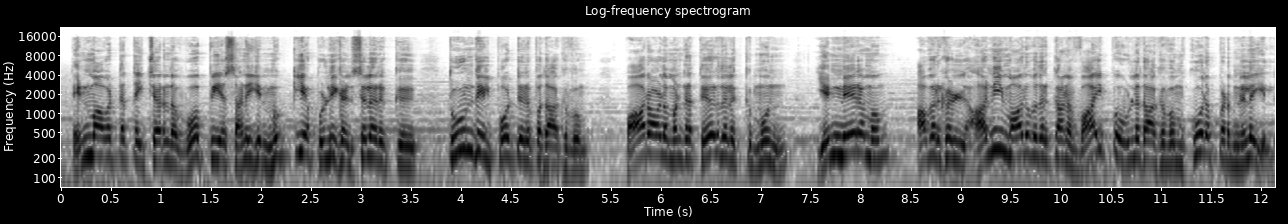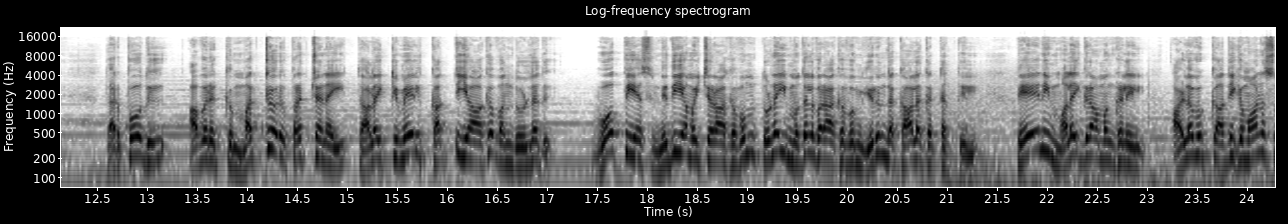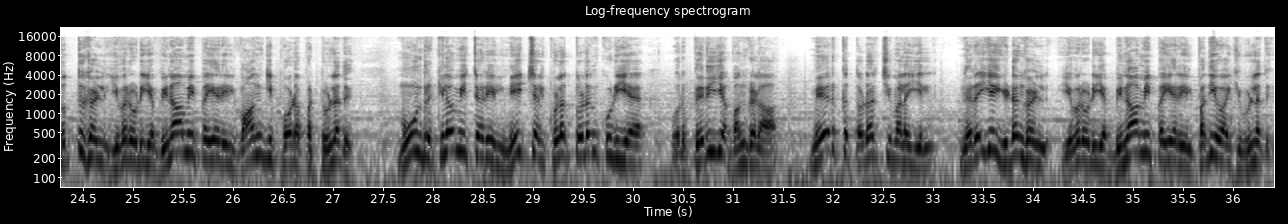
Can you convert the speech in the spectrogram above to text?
தென் மாவட்டத்தைச் சேர்ந்த ஓபிஎஸ் அணியின் முக்கிய புள்ளிகள் சிலருக்கு தூண்டில் போட்டிருப்பதாகவும் பாராளுமன்ற தேர்தலுக்கு முன் எந்நேரமும் அவர்கள் அணி மாறுவதற்கான வாய்ப்பு உள்ளதாகவும் கூறப்படும் நிலையில் தற்போது அவருக்கு மற்றொரு பிரச்சனை தலைக்கு மேல் கத்தியாக வந்துள்ளது. ஓபிஎஸ் நிதியமைச்சராகவும் துணை முதல்வராகவும் இருந்த காலகட்டத்தில் தேனி மலை கிராமங்களில் அளவுக்கு அதிகமான சொத்துகள் இவருடைய பினாமி பெயரில் வாங்கி போடப்பட்டுள்ளது. மூன்று கிலோமீட்டரில் நீச்சல் குளத்துடன் கூடிய ஒரு பெரிய பங்களா மேற்கு தொடர்ச்சி மலையில் நிறைய இடங்கள் இவருடைய பினாமி பெயரில் பதிவாகியுள்ளது.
